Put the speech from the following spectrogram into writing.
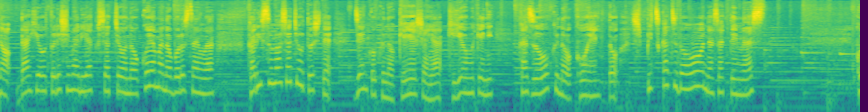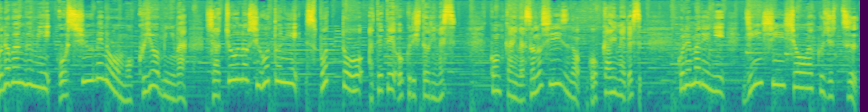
野代表取締役社長の小山昇さんはカリスマ社長として全国の経営者や企業向けに数多くの講演と執筆活動をなさっています。この番組5週目の木曜日には社長の仕事にスポットを当ててお送りしております。今回はそのシリーズの5回目です。これまでに人心掌握術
